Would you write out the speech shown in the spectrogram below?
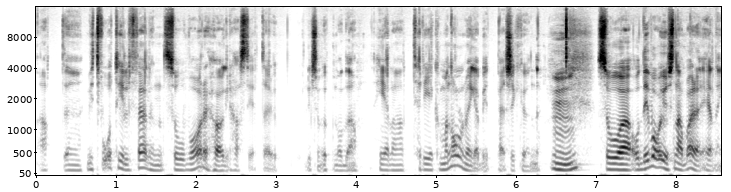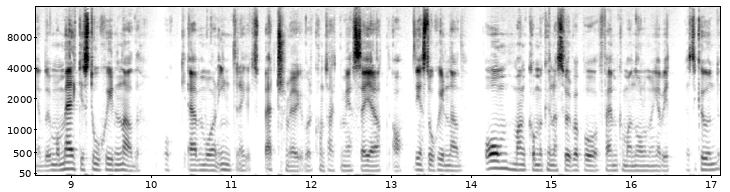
att eh, vid två tillfällen så var det högre hastigheter upp, liksom uppnådda hela 3,0 megabit per sekund. Mm. Så, och det var ju snabbare helt enkelt. Man märker stor skillnad. Och även vår internetexpert som vi har varit i kontakt med säger att ja, det är en stor skillnad. Om man kommer kunna surfa på 5,0 megabit per sekund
